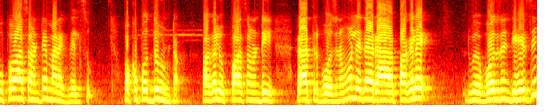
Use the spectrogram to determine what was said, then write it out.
ఉపవాసం అంటే మనకు తెలుసు. ఒక పొద్దు ఉంటాం. పగలు ఉపవాసం ఉండి రాత్రి భోజనము లేదా రా పగలే భోజనం చేసి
